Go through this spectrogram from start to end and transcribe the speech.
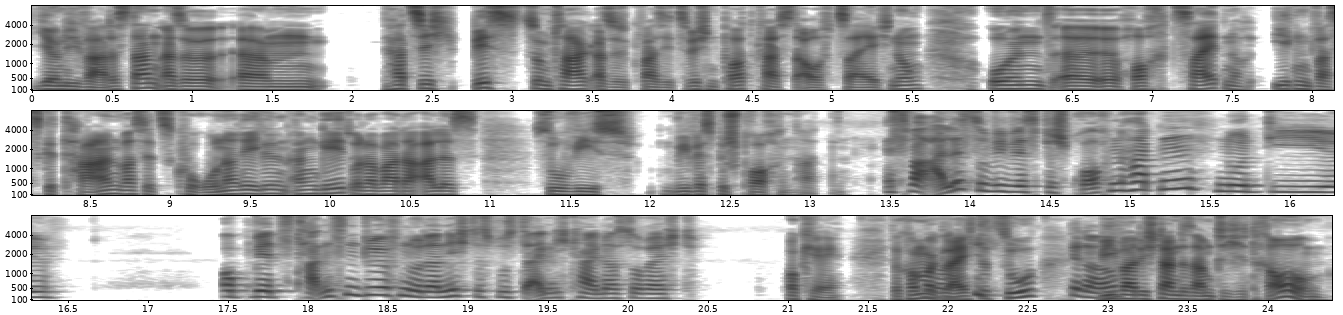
ja, und wie war das dann? Also ähm, hat sich bis zum Tag, also quasi zwischen Podcast-Aufzeichnung und äh, Hochzeit noch irgendwas getan, was jetzt Corona-Regeln angeht? Oder war da alles so, wie wir es besprochen hatten? Es war alles so, wie wir es besprochen hatten. Nur die, ob wir jetzt tanzen dürfen oder nicht, das wusste eigentlich keiner so recht. Okay, da kommen wir ja. gleich dazu. genau. Wie war die standesamtliche Trauung?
